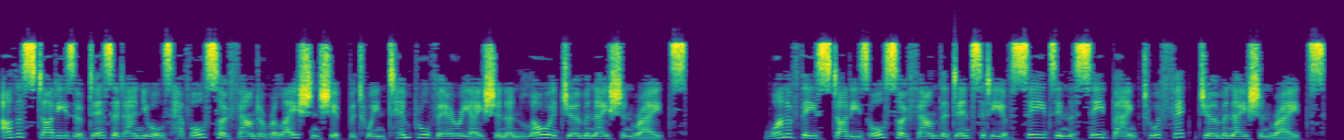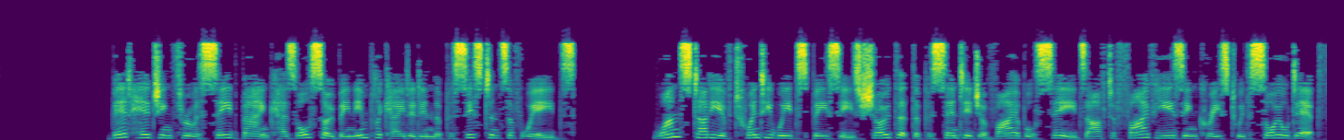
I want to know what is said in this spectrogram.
Other studies of desert annuals have also found a relationship between temporal variation and lower germination rates. One of these studies also found the density of seeds in the seed bank to affect germination rates. Bet hedging through a seed bank has also been implicated in the persistence of weeds. One study of 20 weed species showed that the percentage of viable seeds after five years increased with soil depth,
